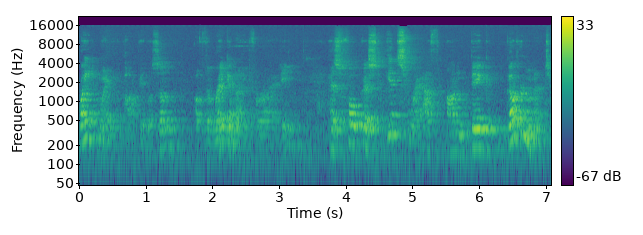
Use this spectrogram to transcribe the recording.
Right-wing populism of the Reaganite variety has focused its wrath on big government,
